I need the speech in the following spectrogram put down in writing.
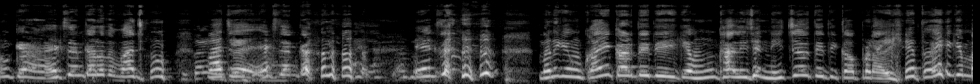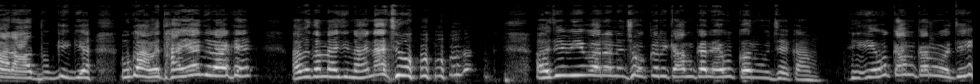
હું કે એક્શન કરો તો પાછું પાછું એક્શન કરો એક્શન મને કે, હું કઈ કરતી હતી કે, હું ખાલી છે નીચવતી હતી કપડાં. કે તો એ કે, મારા હાથ દુખી ગયા. હું કે હવે થાય જ રાખે. હવે તમે હજી નાના છો. હજી વી વાર અને છોકરી કામ કરે એવું કરવું છે કામ. એવું કામ કરવું હજી?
